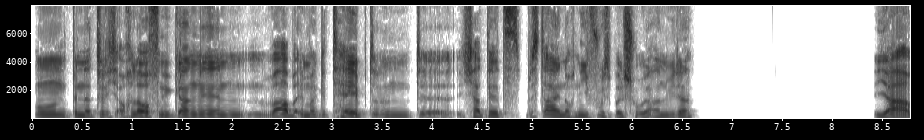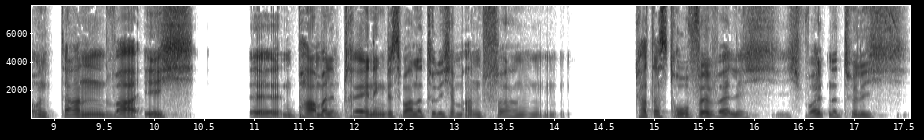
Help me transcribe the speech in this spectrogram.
und bin natürlich auch laufen gegangen, war aber immer getaped und äh, ich hatte jetzt bis dahin noch nie Fußballschuhe an wieder. Ja, und dann war ich äh, ein paar Mal im Training. Das war natürlich am Anfang Katastrophe, weil ich, ich wollte natürlich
